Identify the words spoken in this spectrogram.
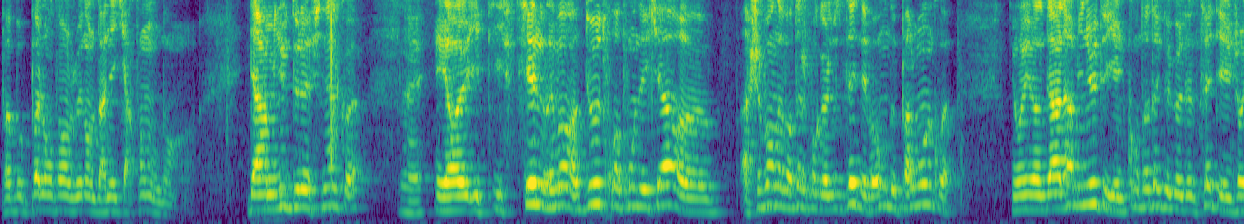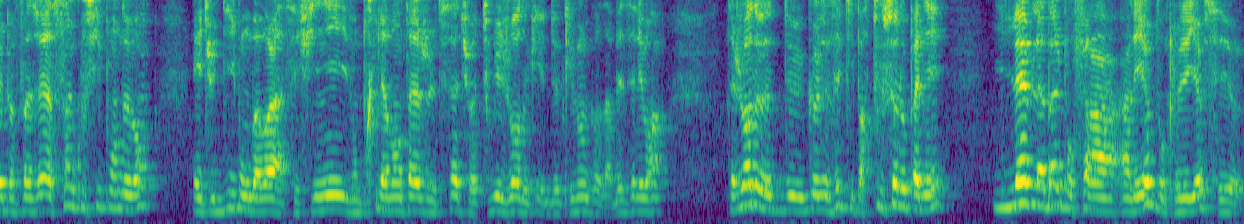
pas, pas, pas longtemps à jouer dans le dernier carton, donc dans la dernière minute de la finale quoi. Ouais. Et euh, ils, ils se tiennent vraiment à 2-3 points d'écart, à chaque fois en avantage pour Golden State, mais vraiment de pas loin quoi. Et on est en dernière minute et il y a une contre-attaque de Golden State et les gens ils peuvent passer à 5 ou 6 points devant. Et tu te dis, bon bah voilà, c'est fini, ils ont pris l'avantage, tout ça, tu vois, tous les joueurs de, de Cleveland quand à baisser les bras. T'as le joueur de, de Golden State qui part tout seul au panier, il lève la balle pour faire un, un lay-up, donc le lay-up c'est, euh,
